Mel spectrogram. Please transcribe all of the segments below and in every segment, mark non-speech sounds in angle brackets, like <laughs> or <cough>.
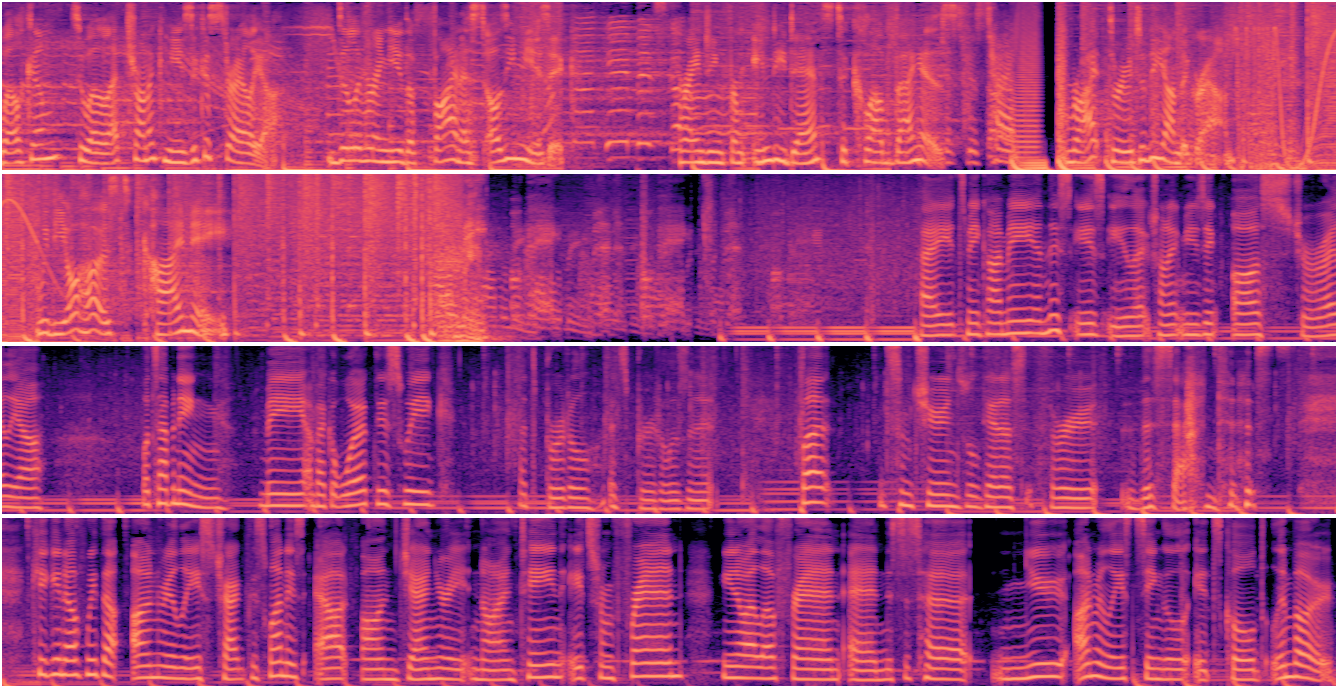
Welcome to Electronic Music Australia, delivering you the finest Aussie music, ranging from indie dance to club bangers, right through to the underground. With your host, Kai Me. Hey, it's me, Kai Me, and this is Electronic Music Australia. What's happening? Me, I'm back at work this week. That's brutal. It's brutal, isn't it? But some tunes will get us through the <laughs> sadness. Kicking off with an unreleased track. This one is out on January 19. It's from Fran. You know, I love Fran, and this is her new unreleased single. It's called Limbo.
